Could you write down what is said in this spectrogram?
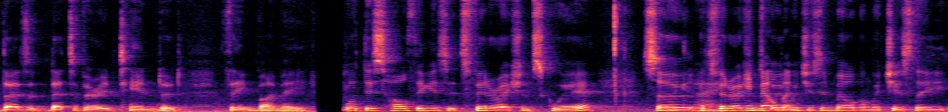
that's a, that's a very intended thing by me what this whole thing is it's federation square so okay. it's federation in square melbourne. which is in melbourne which is the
